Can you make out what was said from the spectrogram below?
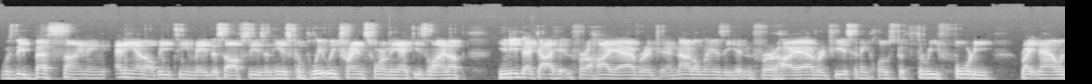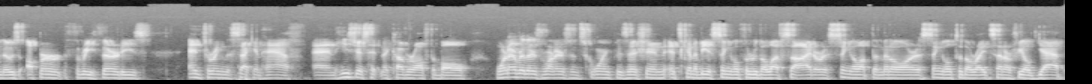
was the best signing any MLB team made this offseason. He has completely transformed the Yankees lineup. You need that guy hitting for a high average, and not only is he hitting for a high average, he is hitting close to 340 right now in those upper 330s entering the second half, and he's just hitting a cover off the ball. Whenever there's runners in scoring position, it's going to be a single through the left side, or a single up the middle, or a single to the right center field gap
